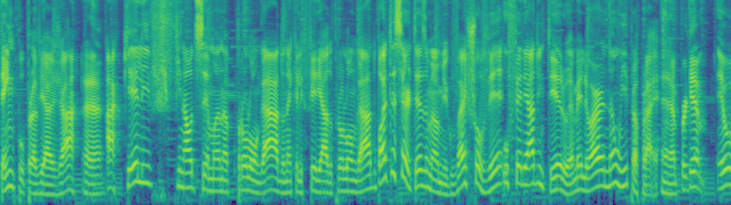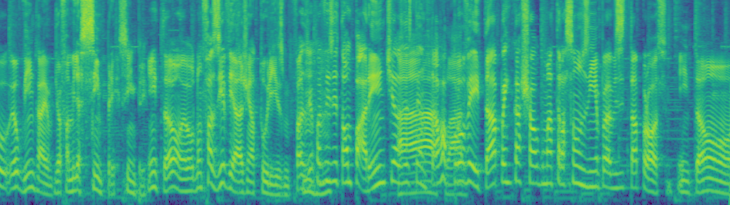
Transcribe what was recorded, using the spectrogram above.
tempo pra viajar. É. Aquele final de semana prolongado, né? Aquele feriado prolongado. Pode ter certeza, meu amigo, vai chover o feriado inteiro. É melhor não ir pra praia. É, porque eu, eu vim, Caio, de uma família simples. Sempre. Então, eu não fazia viagem a turismo. turismo. Fazia pra visitar um parente e às vezes. Ah, tentava claro. aproveitar pra encaixar alguma atraçãozinha pra visitar próximo. Então,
